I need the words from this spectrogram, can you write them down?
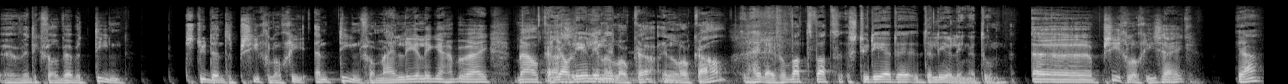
uh, weet ik veel, we hebben tien studenten psychologie en tien van mijn leerlingen hebben wij bij elkaar jouw leerlingen, in, een lokaal, in een lokaal. Heel even, wat, wat studeerden de leerlingen toen? Uh, psychologie, zei ik. Ja,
